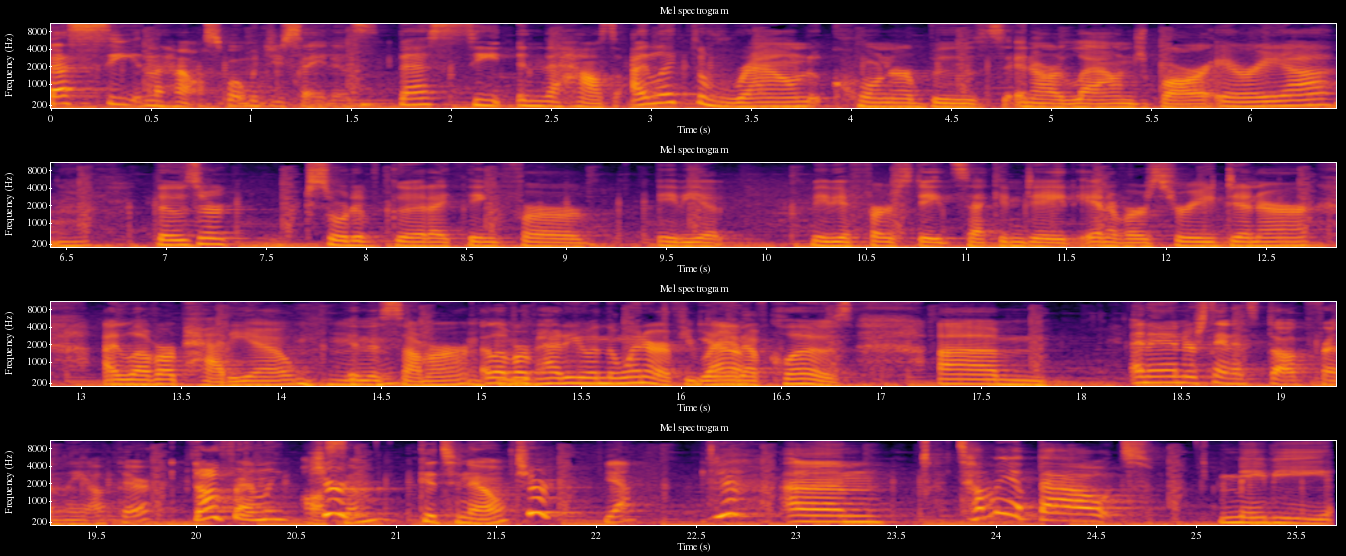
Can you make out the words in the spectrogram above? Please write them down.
Best seat in the house. What would you say it is? best seat in the house. I like the round corner booths in our lounge bar area. Those are sort of good, I think, for maybe a maybe a first date, second date, anniversary dinner. I love our patio in the summer. I love our patio in the winter if you bring Yeah. enough clothes. Um, And I understand it's dog friendly out there. dog friendly, Awesome. sure. Good to know. Sure. Yeah. Yeah. Um, tell me about maybe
